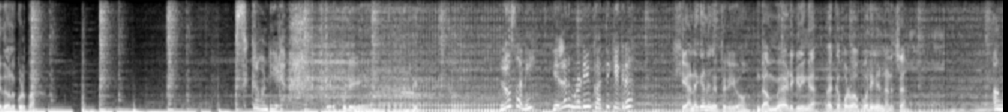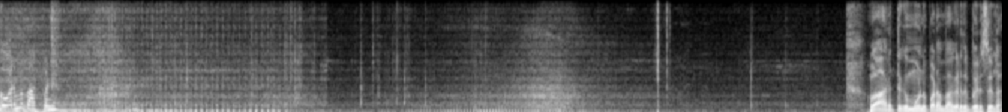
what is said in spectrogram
ஏதோ ஒன்று கொடுப்பா. சீக்கிரம் வண்டி எடு. எப்படி? லூசா நீ எல்லாரும் முன்னாடியும் கத்தி கேக்குற? எனக்கு என்னங்க தெரியும்? தம்மே அடிக்கிறீங்க வெக்கப்படவா போறீங்கன்னு நினைச்சேன். அங்க ஓரமா பார்க் பண்ணு. வாரத்துக்கு மூணு படம் பார்க்கறது பெருசு இல்லை.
